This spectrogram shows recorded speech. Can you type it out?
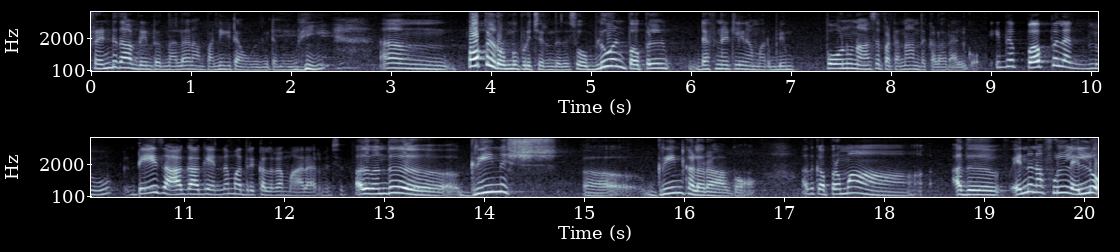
ஃப்ரெண்டு தான் அப்படின்றதுனால நான் பண்ணிக்கிட்டேன் உங்ககிட்ட மேபி பர்பிள் ரொம்ப பிடிச்சிருந்தது. So blue and purple definitely நான் மறுபடியும் போகணும்னு ஆசைப்பட்டேன்னா அந்த கலர் ஆல்கோ இந்த பர்பிள் அண்ட் ப்ளூ டேஸ் ஆக ஆக என்ன மாதிரி கலரா மாற ஆரம்பிச்சது? அது வந்து க்ரீனிஷ் க்ரீன் கலர் ஆகும். அதுக்கப்புறமா அது என்னன்னா ஃபுல் எல்லோ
